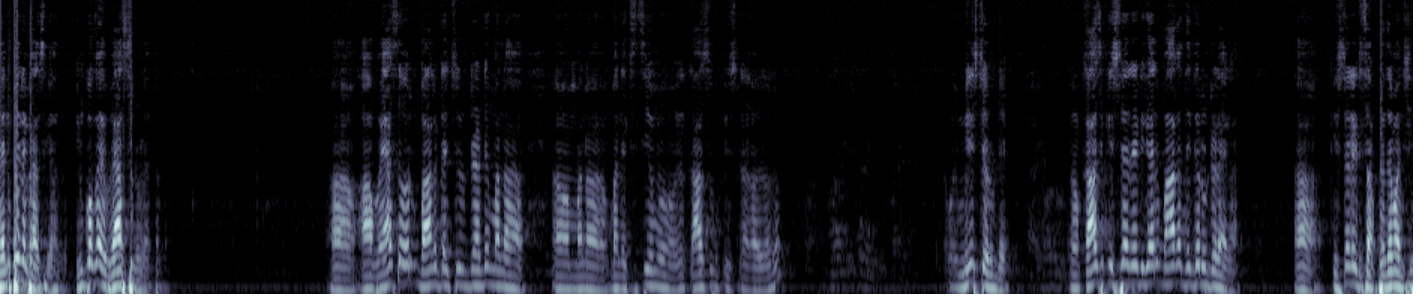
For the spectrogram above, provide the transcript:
చనిపోయిన వ్యాస కాదు ఇంకొక వ్యాసుడు అతను. ఆ, వ్యాస వరకు బాగా టచ్ ఉంటాడంటే మన మన మన ex CM Kasu Krishna minister ఉండే. కాశీ కాసు కృష్ణారెడ్డి గారు బాగా దగ్గర ఉంటాడు ఆయన. కృష్ణారెడ్డి సార్ పెద్ద మనిషి.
